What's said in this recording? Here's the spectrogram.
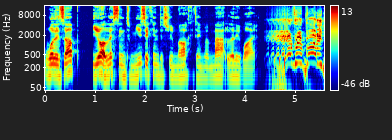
What is up? You are listening to Music Industry Marketing with Matt Lillywhite. Everybody.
